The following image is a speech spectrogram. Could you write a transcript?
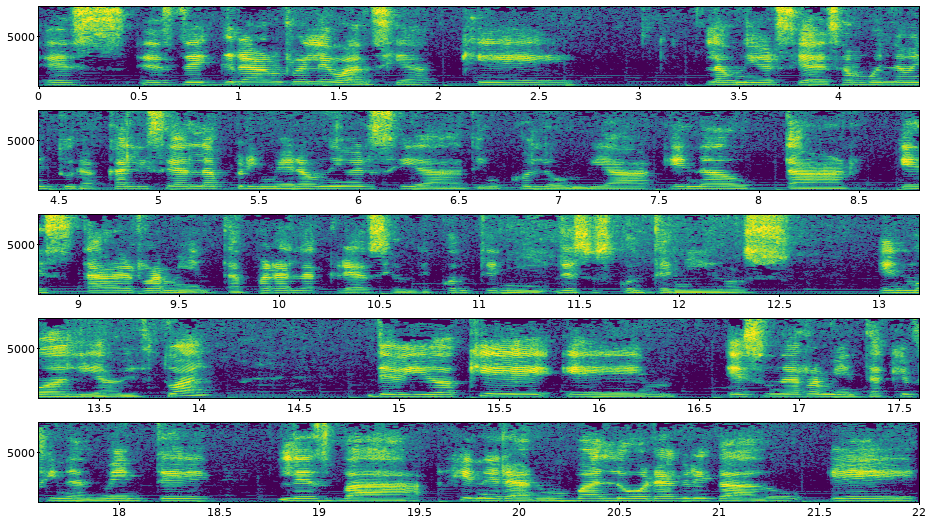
es, es de gran relevancia que la Universidad de San Buenaventura Cali sea la primera universidad en Colombia en adoptar esta herramienta para la creación de, sus contenidos en modalidad virtual, debido a que eh, es una herramienta que finalmente les va a generar un valor agregado eh,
